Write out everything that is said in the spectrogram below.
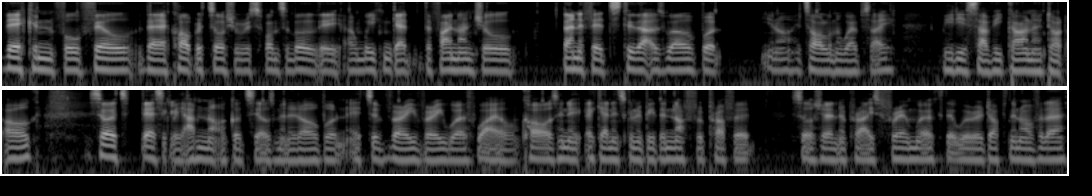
they can fulfill their corporate social responsibility and we can get the financial benefits to that as well. But, you know, it's all on the website, mediasavvyghana.org. So it's basically, I'm not a good salesman at all, but it's a very, very worthwhile cause. And it, again, it's going to be the not for profit social enterprise framework that we're adopting over there.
